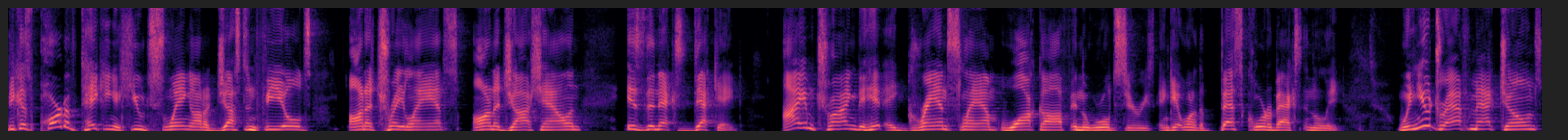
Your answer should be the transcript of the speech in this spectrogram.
Because part of taking a huge swing on a Justin Fields, on a Trey Lance, on a Josh Allen is the next decade. I am trying to hit a grand slam walk off in the World Series and get one of the best quarterbacks in the league. When you draft Mac Jones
